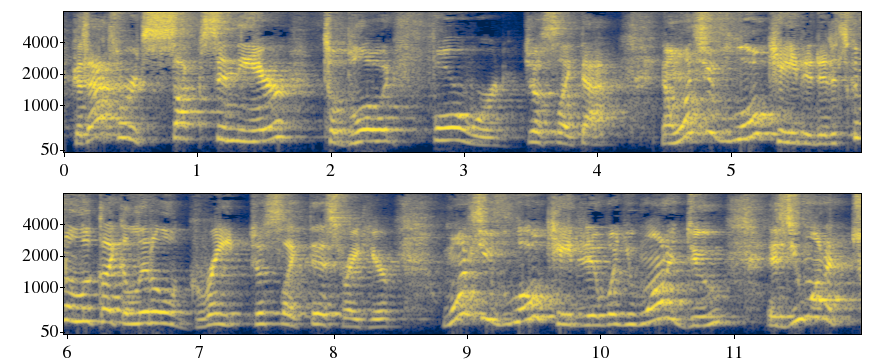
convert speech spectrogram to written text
because that's where it sucks in the air to blow it forward, just like that. Now once you've located it, it's going to look like a little grate, just like this right here. Once you've located it, what you want to do is you want to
